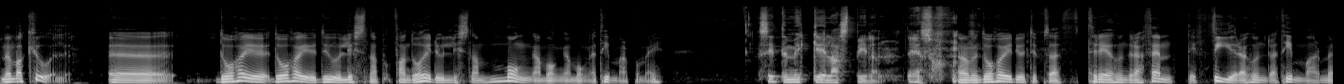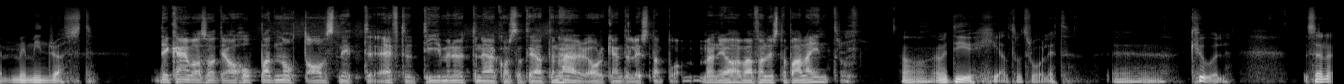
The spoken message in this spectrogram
men vad kul. Eh, då, har ju, då har ju du lyssnat på, fan då har ju du lyssnat många, många, många timmar på mig. Sitter mycket i lastbilen. Det är så. Ja, men då har ju du typ så här 350-400 timmar med, med min röst. Det kan ju vara så att jag har hoppat något avsnitt efter tio minuter när jag konstaterar att den här orkar jag inte lyssna på. Men jag har i alla fall lyssnat på alla intron. Ja, men det är ju helt otroligt. Eh, kul. Sen, eh,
